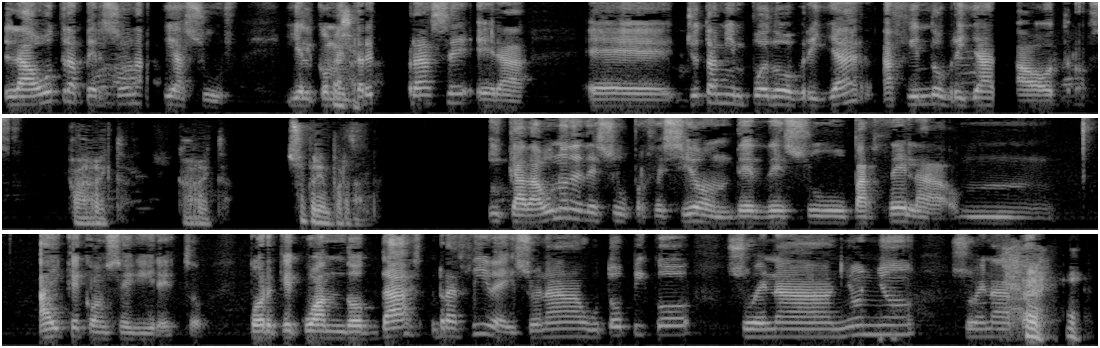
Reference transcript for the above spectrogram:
la otra persona hacía surf. Y el comentario de la frase era, eh, yo también puedo brillar haciendo brillar a otros. Correcto, correcto. Súper importante. Y cada uno desde su profesión, desde su parcela, mm, hay que conseguir esto. Porque cuando das, recibes y suena utópico, suena ñoño, suena...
